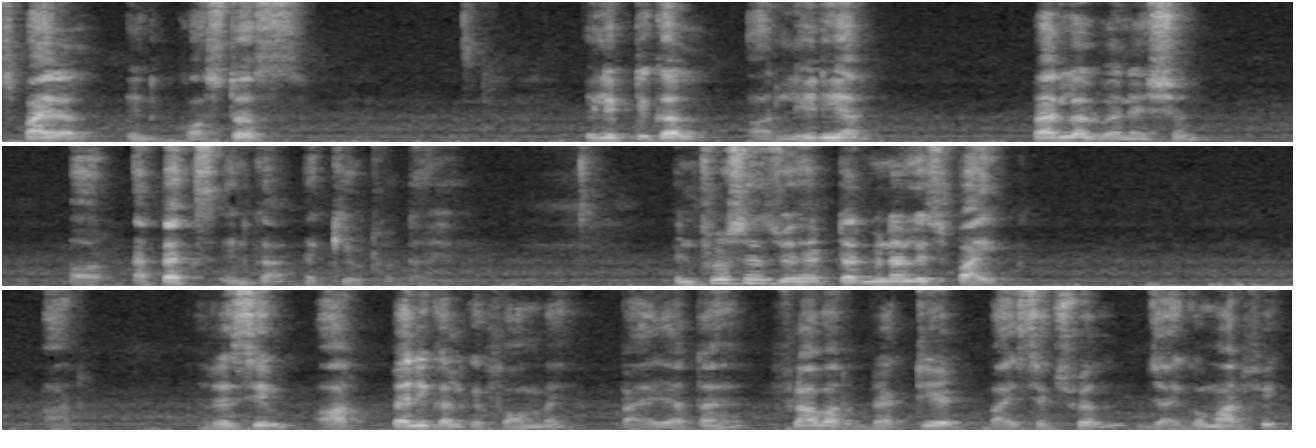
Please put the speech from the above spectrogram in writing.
spiral in Costus elliptical और लीनियर पैरल वेनेशन और एपेक्स इनका एक्यूट होता है इन्फ्लोसेंस जो है टर्मिनल स्पाइक और रेसिम और पेनिकल के फॉर्म में पाया जाता है flower bracteate bisexual zygomorphic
